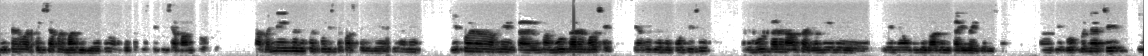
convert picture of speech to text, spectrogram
બે ત્રણ વાર પૈસા પણ માંગી ગયો હતો અને જબરદસ્તી પૈસા માંગતો હતો. આ બંને એંગલ ઉપર પોલીસ તપાસ કરી રહ્યા છે અને જે પણ અમને એમાં મૂળ કારણ મળશે, ત્યાં સુધી અમે પહોંચીશું. અને મૂળ કારણ આવતા જ અમે એને, એના મુજબ આગળની કાર્યવાહી કરીશું. જે ભોગ બનનાર છે એ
